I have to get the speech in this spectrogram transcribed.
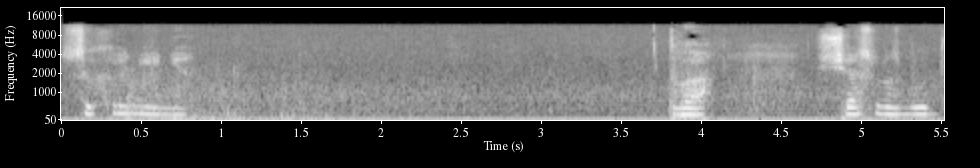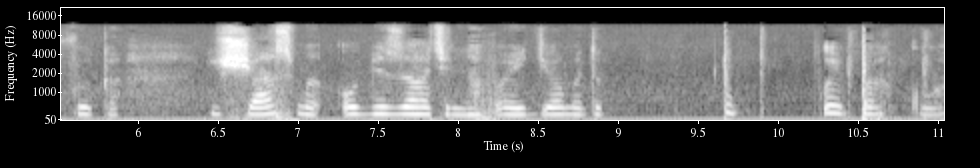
Сохранение. Два. Сейчас у нас будет двойка. И сейчас мы обязательно пройдем этот тупой паркур.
